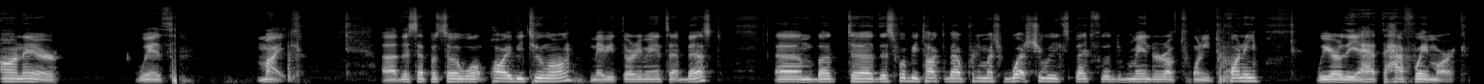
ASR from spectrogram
on air with Mike. Uh, this episode won't probably be too long, maybe 30 minutes at best. Um, but uh, this will be talked about pretty much what should we expect for the remainder of 2020. We are the at the halfway mark,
